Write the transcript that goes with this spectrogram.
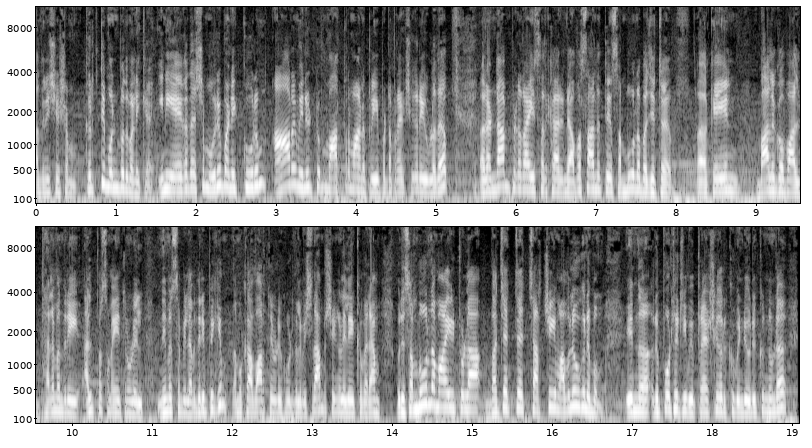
അതിനുശേഷം കൃത്യം ഒൻപത് മണിക്ക്. ഇനി ഏകദേശം ഒരു മണിക്കൂറും ആറ് മിനിറ്റും മാത്രമാണ് പ്രിയപ്പെട്ട പ്രേക്ഷകരെ ഉള്ളത്. രണ്ടാം പിണറായി സർക്കാരിന്റെ അവസാനത്തെ സമ്പൂർണ ബജറ്റ് കെ എൻ ബാലഗോപാൽ ധനമന്ത്രി അല്പസമയത്തിനുള്ളിൽ നിയമസഭയിൽ അവതരിപ്പിക്കും. നമുക്ക് ആ വാർത്തയുടെ കൂടുതൽ വിശദാംശങ്ങളിലേക്ക് വരാം. ഒരു സമ്പൂർണമായിട്ടുള്ള ബജറ്റ് ചർച്ചയും അവലോകനവും ഇന്ന് റിപ്പോർട്ടർ ടി പ്രേക്ഷകർക്ക് വേണ്ടി ഒരുക്കുന്നുണ്ട്.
